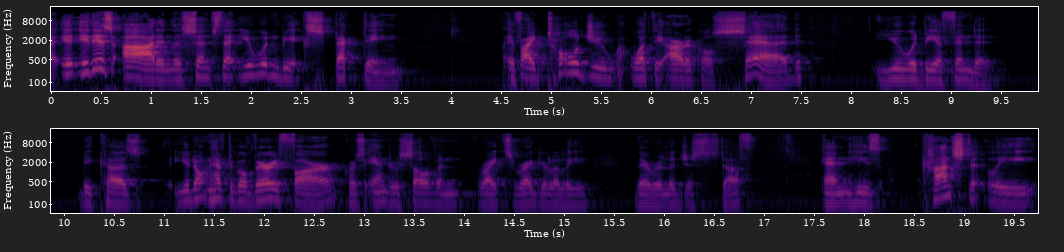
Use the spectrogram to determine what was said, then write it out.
uh, it, it is odd in the sense that you wouldn't be expecting. If I told you what the article said, you would be offended because you don't have to go very far. Of course, Andrew Sullivan writes regularly their religious stuff, and he's constantly,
